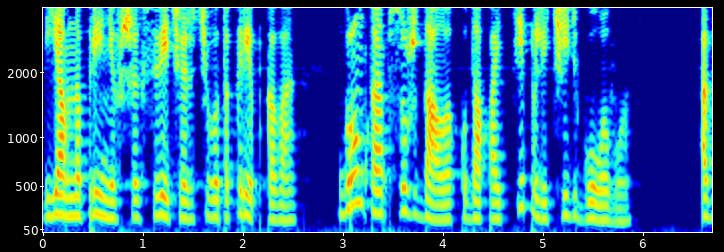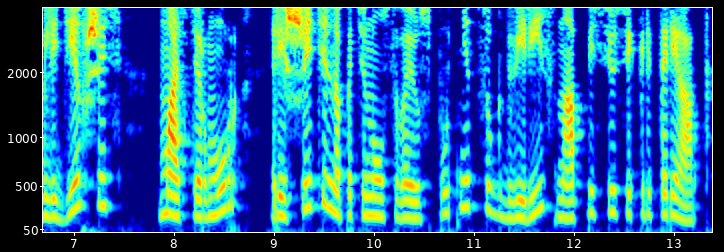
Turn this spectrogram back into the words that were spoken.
явно принявших с вечера чего-то крепкого, громко обсуждала, куда пойти полечить голову. Оглядевшись, мастер Мур решительно потянул свою спутницу к двери с надписью «Секретариат».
